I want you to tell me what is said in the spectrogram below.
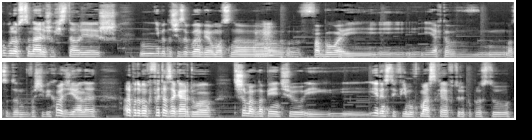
w ogóle o scenariusz, o historię. Już nie będę się zagłębiał mocno mhm. w fabułę i, i, i, jak to, o co tam właściwie chodzi, ale, ale podobno chwyta za gardło, trzyma w napięciu i jeden z tych filmów Have, który po prostu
